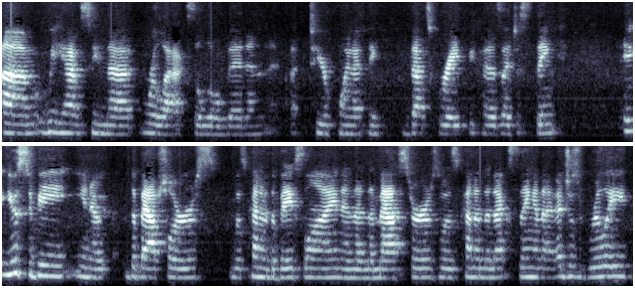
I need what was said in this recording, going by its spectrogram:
Um, we have seen that relax a little bit, and uh, to your point, I think that's great because I just think it used to be, you know, the bachelor's was kind of the baseline, and then the master's was kind of the next thing. And I just really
